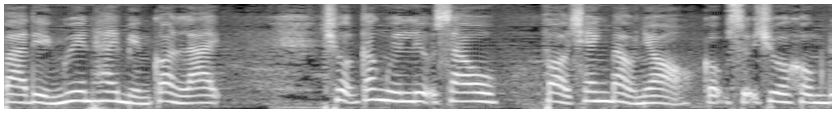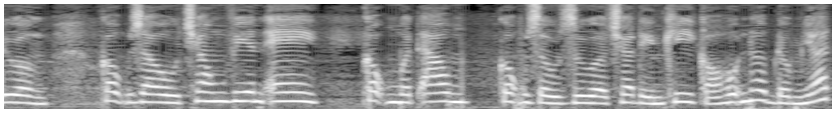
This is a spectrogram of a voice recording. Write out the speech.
và để nguyên hai miếng còn lại. Trộn các nguyên liệu sau: vỏ chanh bảo nhỏ cộng sữa chua không đường, cộng dầu trong viên E, cộng mật ong, cộng dầu dừa cho đến khi có hỗn hợp đồng nhất.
